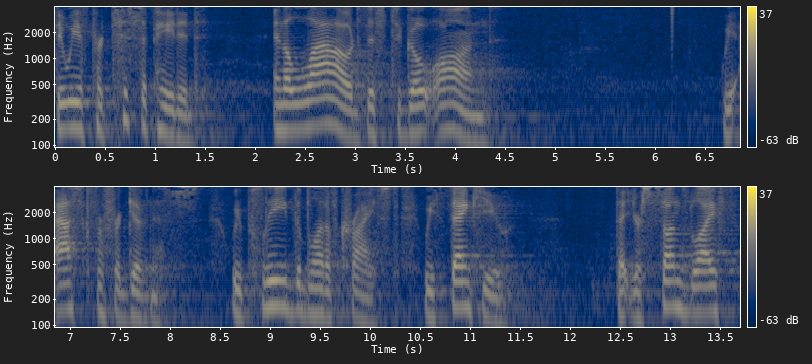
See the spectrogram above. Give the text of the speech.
that we have participated and allowed this to go on. We ask for forgiveness. We plead the blood of Christ. We thank you that your Son's life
